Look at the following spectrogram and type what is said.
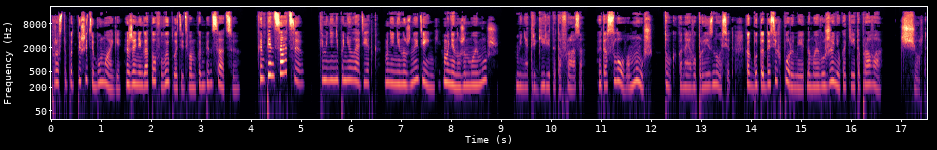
Просто подпишите бумаги. Женя готов выплатить вам компенсацию. Компенсацию? «Ты меня не поняла, детка. Мне не нужны деньги. Мне нужен мой муж». Меня триггерит эта фраза. Это слово «муж». То, как она его произносит, как будто до сих пор имеет на моего Женю какие-то права. Черт,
